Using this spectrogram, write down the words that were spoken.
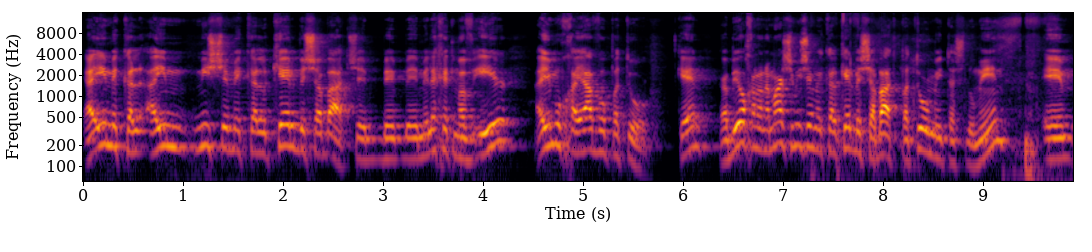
האם, מקל, האם מי שמקלקל בשבת, במלאכת מבעיר, האם הוא חייב או פטור, כן? רבי יוחנן אמר שמי שמקלקל בשבת פטור מתשלומים, אמ,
